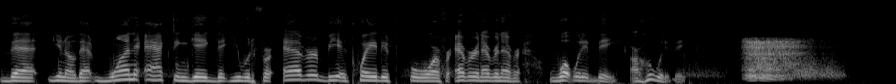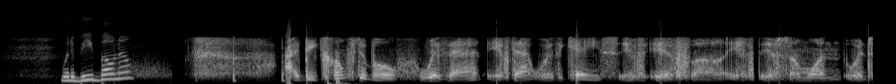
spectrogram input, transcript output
that, you know, that one acting gig that you would forever be equated for, forever and ever and ever, what would it be? Or who would it be? Would it be Bono? I'd be comfortable with that if that were the case. If if uh, if if someone were to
